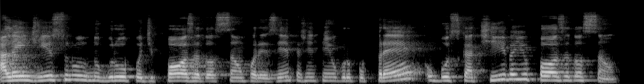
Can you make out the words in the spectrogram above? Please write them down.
além disso, no, no grupo de pós-adoção, por exemplo, a gente tem o grupo pré, o buscativa e o pós-adoção.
